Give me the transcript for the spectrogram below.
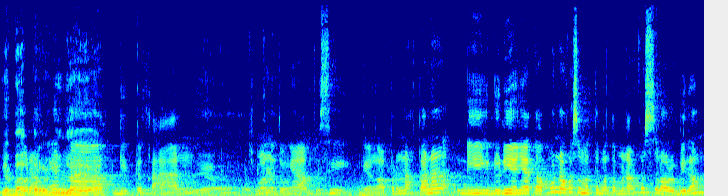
Ya baper kurang juga enak gitu kan ya. Ya. cuman untungnya aku sih nggak nggak pernah karena di dunia nyata pun aku sama teman-teman aku selalu bilang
